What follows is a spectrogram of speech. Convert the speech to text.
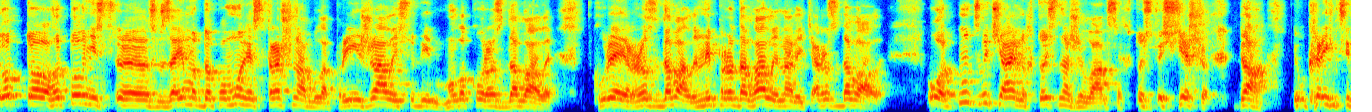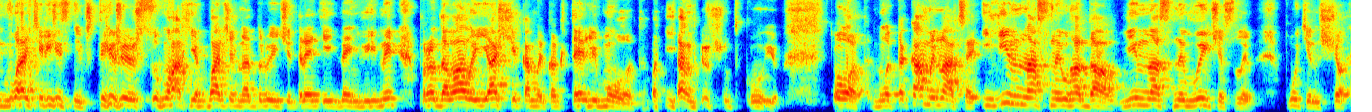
тобто готовність е, взаємодопомоги страшна була. Приїжджали сюди, молоко роздавали, курей роздавали, не продавали навіть, а роздавали. От, ну звичайно, хтось наживався, хтось ще що. Да, українці бувають різні. В тих же сумах я бачив на другий чи третій день війни продавали ящиками коктейлі Молотова. Я не шуткую. От, ну така ми нація. І він нас не вгадав, він нас не вичислив. Путін, що,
